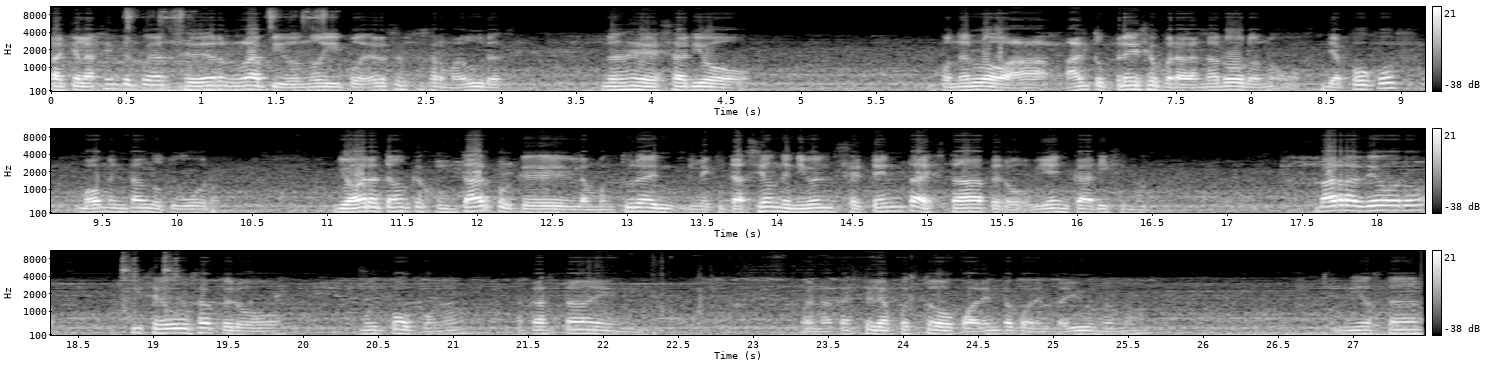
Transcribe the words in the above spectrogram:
para que la gente pueda acceder rápido ¿no? y poder hacer sus armaduras. No es necesario ponerlo a alto precio para ganar oro no de a pocos va aumentando tu oro y ahora tengo que juntar porque la montura de la equitación de nivel 70 está pero bien carísima. Barra de oro sí se usa pero muy poco, ¿no? Acá está en... Bueno, acá este le ha puesto 40-41, ¿no? El mío está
